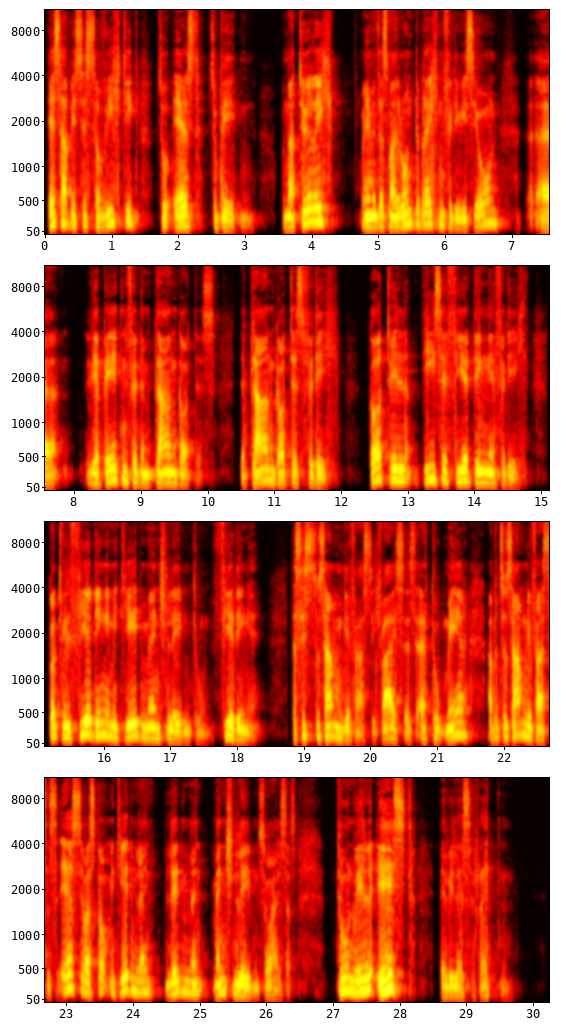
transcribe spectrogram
Deshalb ist es so wichtig, zuerst zu beten. Und natürlich, wenn wir das mal runterbrechen für die Vision, äh, wir beten für den Plan Gottes. Der Plan Gottes für dich. Gott will diese vier Dinge für dich. Gott will vier Dinge mit jedem Menschenleben tun. Vier Dinge. Das ist zusammengefasst. Ich weiß, er tut mehr, aber zusammengefasst. Das Erste, was Gott mit jedem Leben, Menschenleben, so heißt das, tun will, ist, er will es retten.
